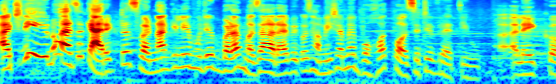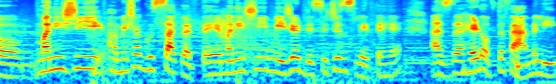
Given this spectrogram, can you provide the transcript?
actually you know as a character Swarna के लिए मुझे बड़ा मज़ा आ रहा है बिकॉज़ हमेशा मैं बहुत पॉजिटिव रहती हूँ लाइक मनीष हमेशा गुस्सा करते हैं मनीष मेजर डिसीजंस लेते हैं as the head of the family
